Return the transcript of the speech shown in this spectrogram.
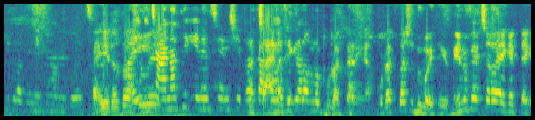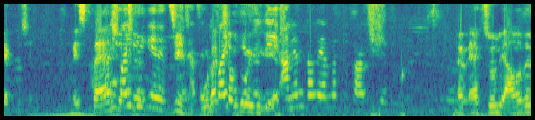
কীভাবে নির্ধারণ করেছেন? হ্যাঁ, এটা তো আর এই আসলে- চায়না থেকে এনেছেন সেটা চায়না থেকে তো আমরা প্রোডাক্ট আনি না। প্রোডাক্ট আসে দুবাই থেকে। ম্যানুফ্যাকচার হয় এক একটা এক এক দেশে। মানে জি জি আচ্ছা, প্রোডাক্ট সব দুবাই থেকে আনেন তাহলে আমরা একটু কাগজ অ্যাকচুয়ালি আমাদের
